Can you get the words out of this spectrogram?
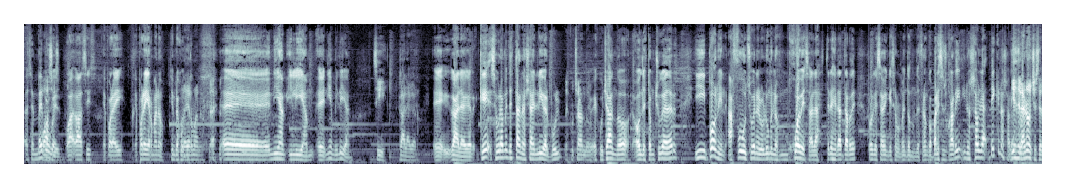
Hacen Vaporwave. Oasis. Oa- Oasis. Es por ahí. Es por ahí, hermano. Siempre Por ahí, juntos. hermano. Eh, Niam y Liam. Eh, Niam y Liam. sí, Gallagher. Eh, Gallagher. Que seguramente están allá en Liverpool. Escuchando. eh, Escuchando All the Storm Together. Y ponen a full, suben el volumen los jueves a las 3 de la tarde. Porque saben que es el momento donde Franco aparece en su jardín y nos habla. ¿De qué nos habla? 10 de la noche será.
